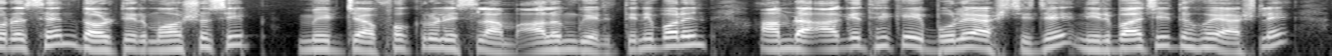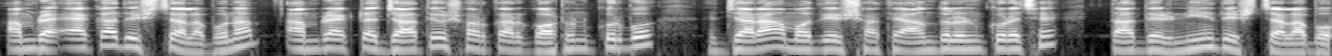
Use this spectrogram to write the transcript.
করেছেন দলটির মহাসচিব মির্জা ফখরুল ইসলাম আলমগীর। তিনি বলেন, আমরা আগে থেকেই বলে আসছি যে নির্বাচিত হয়ে আসলে আমরা একা দেশ চালাবো না, আমরা একটা জাতীয় সরকার গঠন করব, যারা আমাদের সাথে আন্দোলন করেছে, তাদের নিয়ে দেশ চালাবো।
